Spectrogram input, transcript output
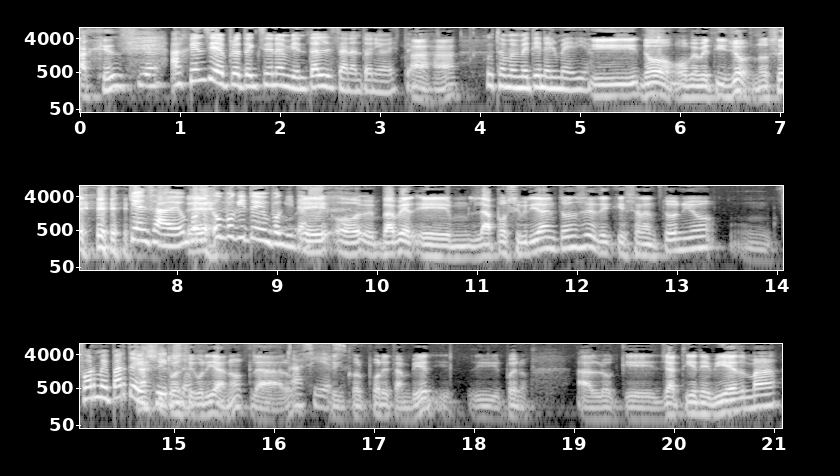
Agencia. Agencia de Protección Ambiental de San Antonio Este. Ajá. Justo me metí en el medio. Y no, o me metí yo, no sé. ¿Quién sabe? Un, eh, poquito y un poquito. Eh, va a haber eh, la posibilidad entonces de que San Antonio mm, forme parte del GIRSO. con seguridad, ¿no? Claro. Así es. Se incorpore también y, bueno, a lo que ya tiene Viedma,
